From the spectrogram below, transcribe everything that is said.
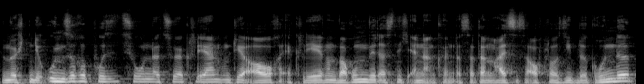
Wir möchten dir unsere Position dazu erklären und dir auch erklären, warum wir das nicht ändern können. Das hat dann meistens auch plausible Gründe.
